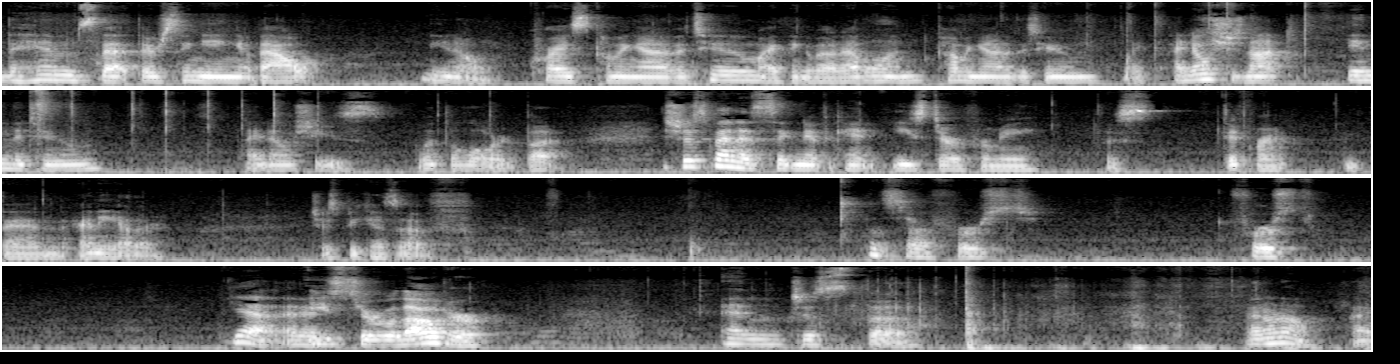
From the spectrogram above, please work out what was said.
the hymns that they're singing about, you know, Christ coming out of the tomb. I think about Evelyn coming out of the tomb. Like, I know she's not in the tomb, I know she's with the Lord, but it's just been a significant Easter for me. Just different than any other, just because of That's our first first yeah, and Easter without her. And just the I don't know. I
